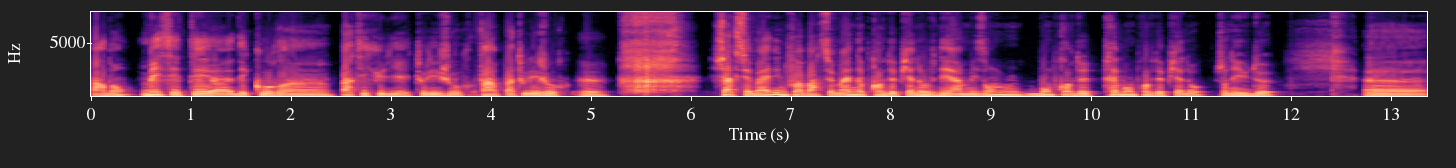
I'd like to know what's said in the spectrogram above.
pardon, mais c'était des cours particuliers tous les jours, enfin pas tous les jours, euh, chaque semaine, une fois par semaine, le prof de piano venait à la maison. Bon prof de, très bon prof de piano. J'en ai eu deux. Euh,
